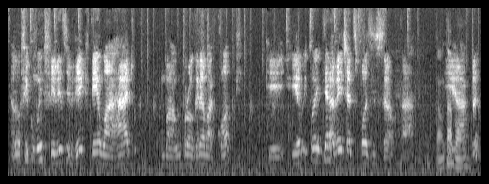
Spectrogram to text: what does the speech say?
Então, eu fico muito feliz de ver que tem uma rádio, uma, um programa COP, e, e eu estou inteiramente à disposição, tá? Então tá e, bom. Quando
